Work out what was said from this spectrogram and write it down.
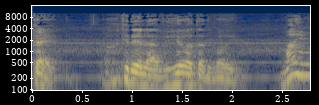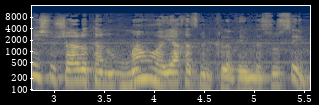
כעת, רק כדי להבהיר את הדברים, מה אם מישהו שאל אותנו מהו היחס בין כלבים לסוסים?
